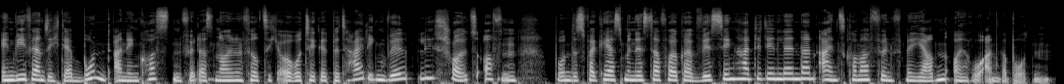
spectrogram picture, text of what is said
Inwiefern sich der Bund an den Kosten für das 49-Euro-Ticket beteiligen will, ließ Scholz offen. Bundesverkehrsminister Volker Wissing hatte den Ländern 1,5 Milliarden Euro angeboten.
